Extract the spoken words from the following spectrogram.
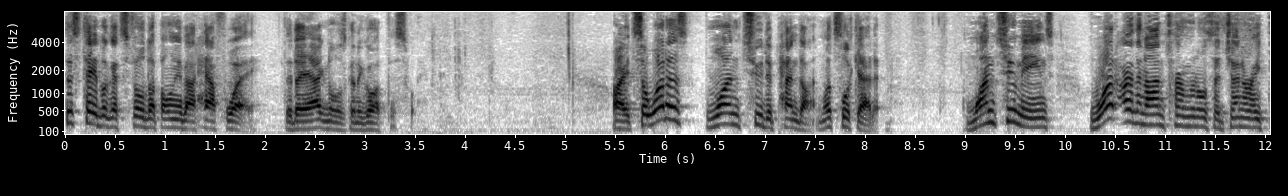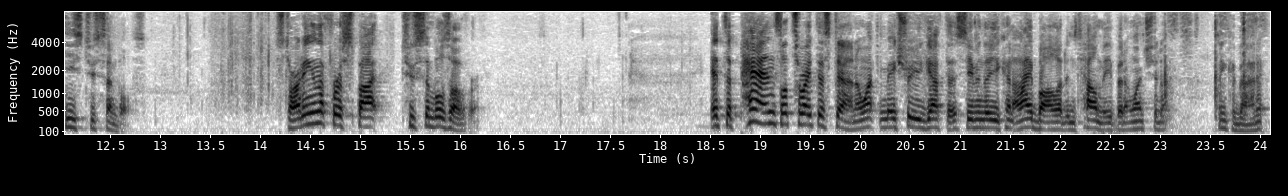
this table gets filled up only about halfway. The diagonal is going to go up this way. All right, so what does 1, 2 depend on? Let's look at it. 1, 2 means what are the non-terminals that generate these two symbols? Starting in the first spot, two symbols over. It depends. Let's write this down. I want to make sure you get this, even though you can eyeball it and tell me, but I want you to think about it.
